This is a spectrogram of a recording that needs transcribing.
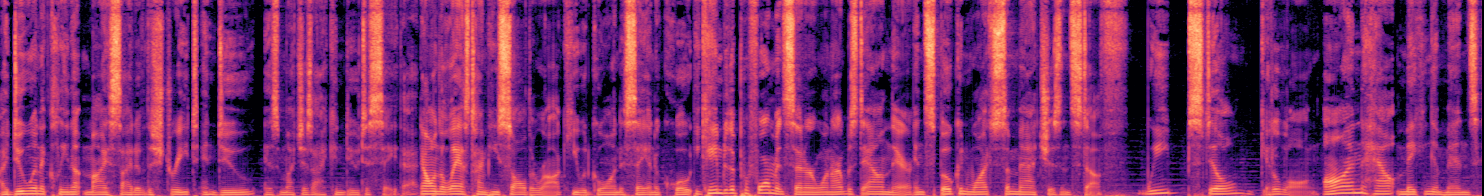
I do want to clean up my side of the street and do as much as I can do to say that. Now, on the last time he saw The Rock, he would go on to say in a quote, He came to the Performance Center when I was down there and spoke and watched some matches and stuff. We still get along. On how making amends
